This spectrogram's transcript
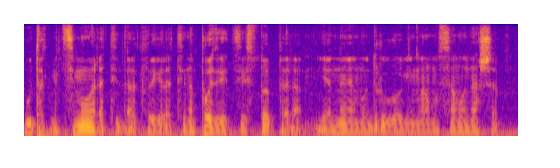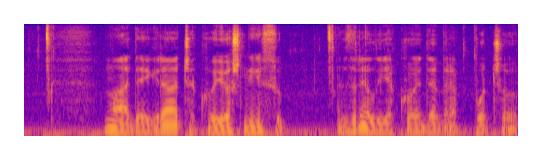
utakmici morati dakle igrati na poziciji stopera jer nemamo drugog, imamo samo naše mlade igrače koji još nisu zreli iako je Debra počeo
